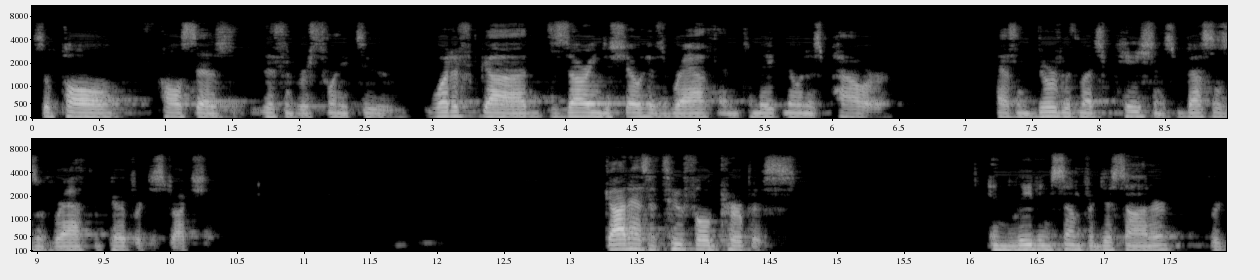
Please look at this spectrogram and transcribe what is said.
So Paul, Paul says this in verse 22. What if God, desiring to show his wrath and to make known his power, has endured with much patience vessels of wrath prepared for destruction? God has a twofold purpose in leaving some for dishonor, for,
